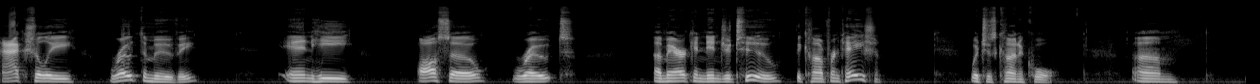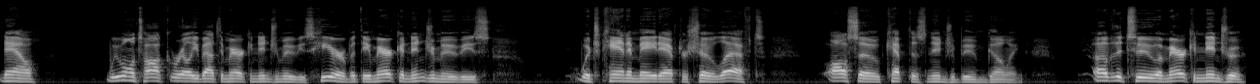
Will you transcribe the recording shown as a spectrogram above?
actually wrote the movie, and he also wrote American Ninja 2: The Confrontation which is kind of cool. Um, now, we won't talk really about the American Ninja movies here, but the American Ninja movies, which Cannon made after Sho left, also kept this ninja boom going. Of the two, American Ninja,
